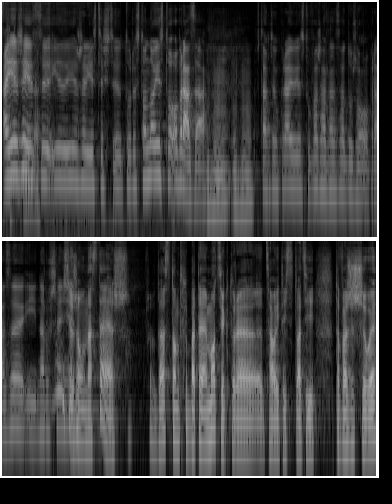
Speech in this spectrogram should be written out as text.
A jeżeli, jest, jeżeli jesteś turystą, no jest to obraza. Mm -hmm. W tamtym kraju jest uważana za dużą obrazę i naruszenie. Myślę, że u nas też. Prawda? Stąd chyba te emocje, które całej tej sytuacji towarzyszyły.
